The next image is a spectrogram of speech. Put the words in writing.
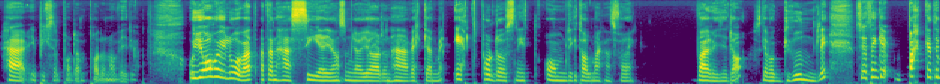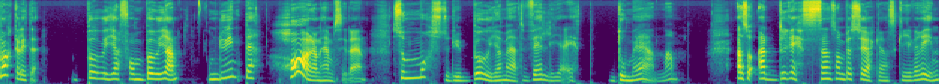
Här i Pixelpodden, podden om video. Och jag har ju lovat att den här serien som jag gör den här veckan med ett poddavsnitt om digital marknadsföring varje dag ska vara grundlig. Så jag tänker backa tillbaka lite. Börja från början. Om du inte har en hemsida än så måste du börja med att välja ett domännamn. Alltså adressen som besökaren skriver in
